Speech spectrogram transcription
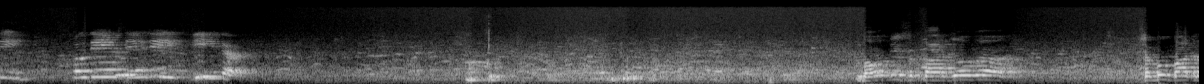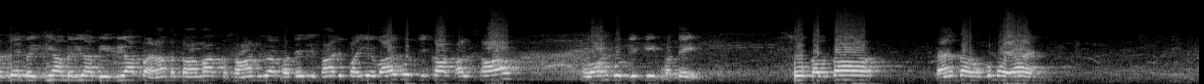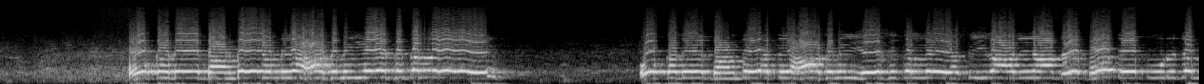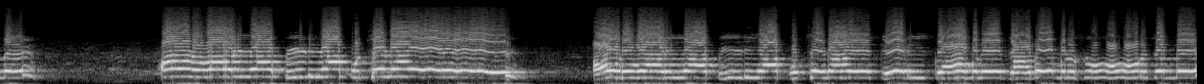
ਸੀ। ਕੁਲਦੀਪ ਸਿੰਘ ਜੀ, ਗੀਤ। ਬਹੁਤ ਹੀ ਸਤਿਕਾਰਯੋਗ ਸ਼ੰਭੂ ਬਾਰਡਰ ਤੇ ਬੈਠੀਆਂ ਮੇਰੀਆਂ ਬੀਬੀਆਂ, ਭੈਣਾਂ ਬਤਾਵਾਂ ਕਿਸਾਨ ਵੀਰਾਂ ਫਤਿਹ ਦੀ ਸਾਂਝ ਪਾਈਏ। ਵਾਹਿਗੁਰੂ ਜੀ ਕਾ ਖਾਲਸਾ, ਵਾਹਿਗੁਰੂ ਜੀ ਕੀ ਫਤਿਹ। ਸੋ ਕਵਤਾ ਕਹਿਣ ਦਾ ਹੁਕਮ ਹੋਇਆ ਹੈ। ਉਹ ਕਦੇ ਡਾਂਡੇ ਇਤਿਹਾਸ ਨਹੀਂ ਇਸ ਗੱਲੇ। ਉਹ ਕਦੇ ਬਣਦੇ ਇਤਿਹਾਸ ਨਹੀਂ, ਇਸ ਗੱਲੇ ਅਸੀਂ ਰਾਜਿਆਂ ਦੇ ਬਹੁਤੇ ਪੂਰ ਜੰਮੇ ਆਉਣ ਵਾਲੀਆਂ ਪੀੜ੍ਹੀਆਂ ਪੁੱਛਣਾ ਏ ਆਉਣ ਵਾਲੀਆਂ ਪੀੜ੍ਹੀਆਂ ਪੁੱਛਣਾ ਏ ਕਿਹੜੀ ਕੌਮ ਨੇ ਜਾਵੇ ਮਨਸੂਰ ਜੰਮੇ?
